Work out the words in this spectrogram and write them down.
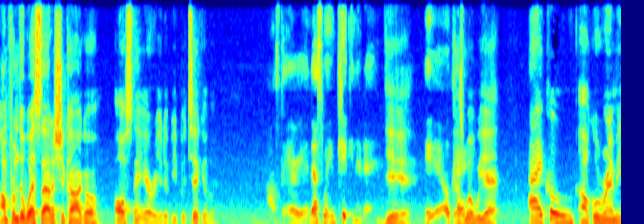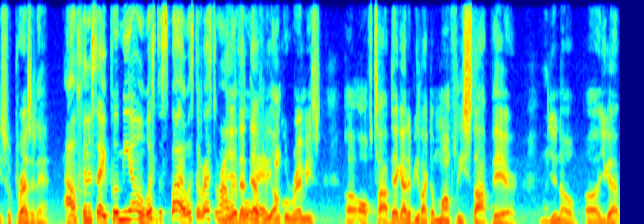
I'm from the west side of Chicago, Austin area to be particular. Austin area. That's where you kicking it at. Yeah, Yeah, okay. that's where we at. All right, cool. Uncle Remus for president. I was finna say, put me on. What's the spot? What's the restaurant? yeah, the that definitely at? Uncle Remus uh, off top. That got to be like a monthly stop there. Mm. You know, uh, you got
